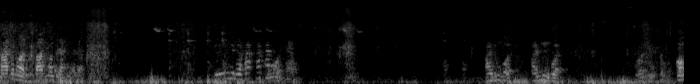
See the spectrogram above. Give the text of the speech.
มาก่อนมาก่อนไปทุกคนไปทุกคนโอ้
